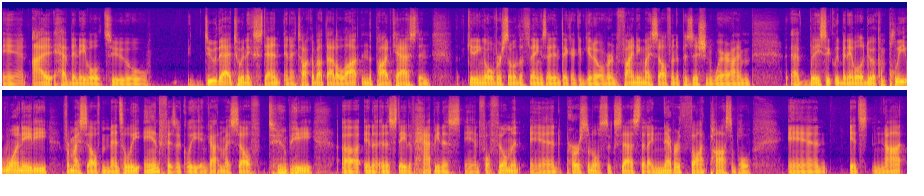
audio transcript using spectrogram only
And I have been able to do that to an extent and i talk about that a lot in the podcast and getting over some of the things i didn't think i could get over and finding myself in a position where i'm i've basically been able to do a complete 180 for myself mentally and physically and gotten myself to be uh, in, a, in a state of happiness and fulfillment and personal success that i never thought possible. And it's not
